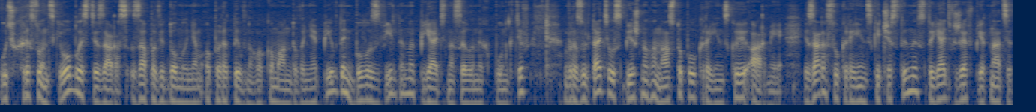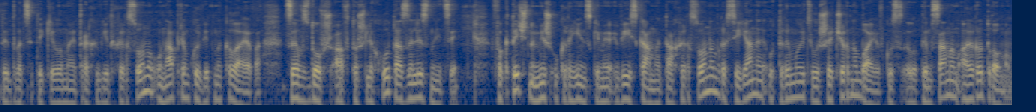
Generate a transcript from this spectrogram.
у Херсонській області зараз, за повідомленням оперативного командування Південь, було звільнено 5 населених пунктів в результаті успішного наступу української армії. І зараз Зараз українські частини стоять вже в 15-20 кілометрах від Херсону у напрямку від Миколаєва. Це вздовж автошляху та залізниці. Фактично, між українськими військами та Херсоном росіяни утримують лише Чорнобаївку з тим самим аеродромом.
